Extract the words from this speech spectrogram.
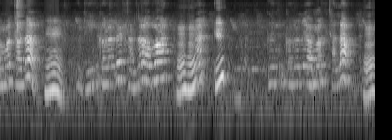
আমার সাদা? হুম। গ্রিন কালারের সাদা আবার? হ্যাঁ হ্যাঁ। কি? গ্রিন আমার হ্যাঁ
